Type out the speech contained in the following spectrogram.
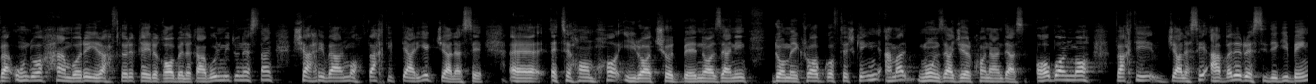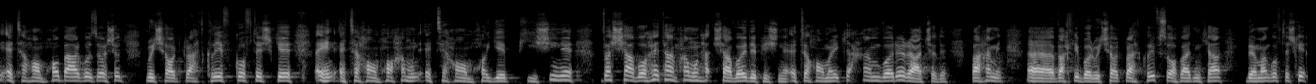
و اون رو همواره رفتار غیر قابل قبول می‌دونستن. شهری ماه وقتی در یک جلسه اتهام ها ایراد شد به نازنین. دومیکراب گفتش که این عمل منزجر کننده است. آبان ماه وقتی جلسه اول رسیدگی به این اتهام ها برگزار شد ریچارد راتکلیف گفتش که این اتهام ها همون اتهام های پیشینه و شواهد هم همون شواهد پیشینه اتهامایی که همواره رد شده. و همین وقتی با ریچارد راتکلیف صحبت می‌کرد به من گفتش که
